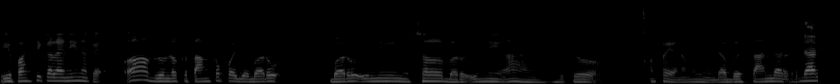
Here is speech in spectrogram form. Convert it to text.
iya pasti kalian ini kayak ah gerondol ketangkep aja baru baru ini nyesel baru ini ah itu apa ya namanya double standar dan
